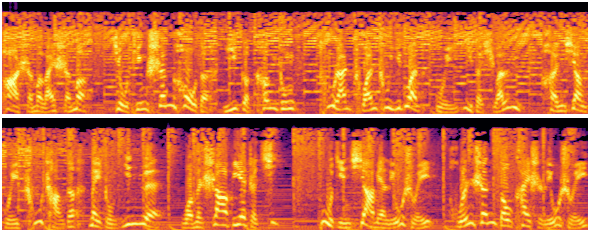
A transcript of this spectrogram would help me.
怕什么来什么。就听身后的一个坑中突然传出一段诡异的旋律，很像鬼出场的那种音乐。我们沙憋着气。不仅下面流水，浑身都开始流水。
